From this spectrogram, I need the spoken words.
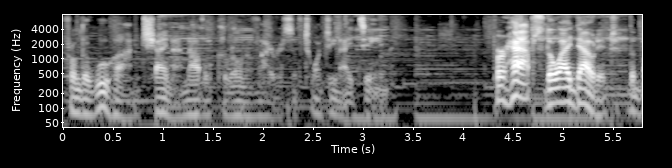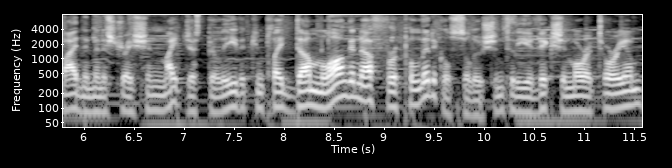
from the Wuhan, China novel coronavirus of 2019. Perhaps, though I doubt it, the Biden administration might just believe it can play dumb long enough for a political solution to the eviction moratorium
